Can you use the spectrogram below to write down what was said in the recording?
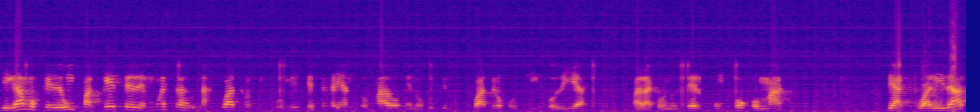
digamos que de un paquete de muestras de unas 4 o 5 mil que se hayan tomado en los últimos 4 o 5 días para conocer un poco más de actualidad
